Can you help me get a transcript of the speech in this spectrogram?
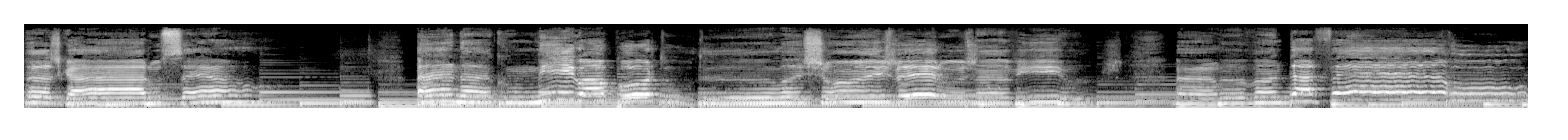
rasgar o céu. Anda comigo ao porto de Leixões, ver os navios a levantar ferro,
